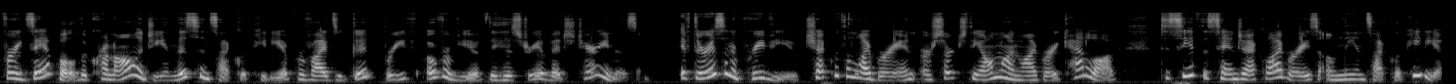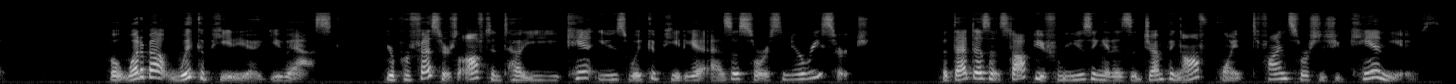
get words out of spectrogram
For example, the chronology in this encyclopedia provides a good brief overview of the history of vegetarianism. If there isn't a preview, check with a librarian or search the online library catalog to see if the San-Jac libraries own the encyclopedia. But what about Wikipedia, you ask? Your professors often tell you you can't use Wikipedia as a source in your research. But that doesn't stop you from using it as a jumping off point to find sources you can use.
